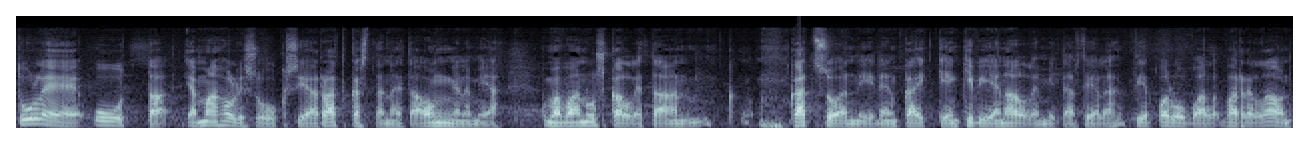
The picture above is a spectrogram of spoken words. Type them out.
tulee uutta ja mahdollisuuksia ratkaista näitä ongelmia, kun me vaan uskalletaan katsoa niiden kaikkien kivien alle, mitä siellä polun varrella on.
